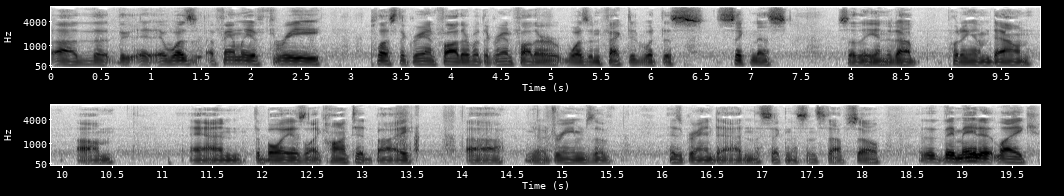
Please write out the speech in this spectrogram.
uh, the, the it, was a family of three plus the grandfather, but the grandfather was infected with this sickness, so they ended up putting him down. Um, and the boy is like haunted by uh, you know dreams of his granddad and the sickness and stuff. So they made it like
